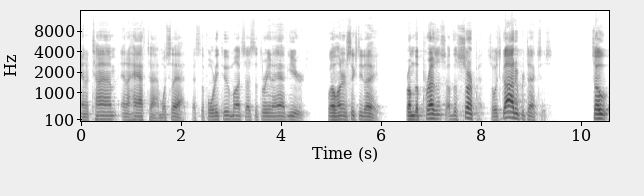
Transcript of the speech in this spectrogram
and a time and a half time. What's that? That's the 42 months, that's the three and a half years, 1,260 days, from the presence of the serpent. So it's God who protects us. So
